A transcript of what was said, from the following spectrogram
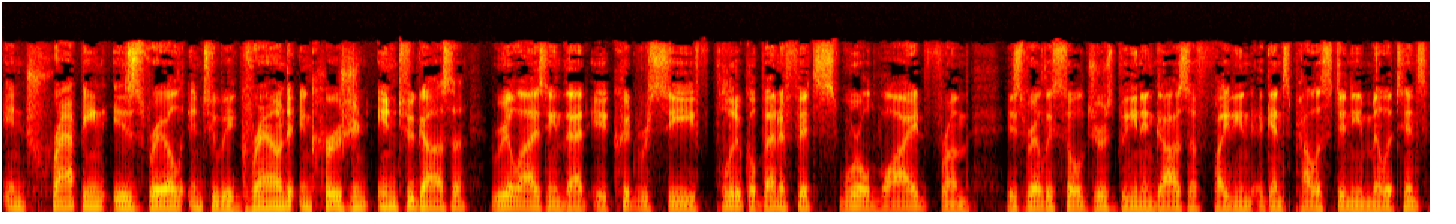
entrapping Israel into a ground incursion into Gaza, realizing that it could receive political benefits worldwide from Israeli soldiers being in Gaza fighting against Palestinian militants?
